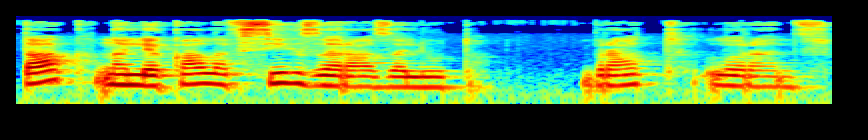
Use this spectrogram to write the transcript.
Так налякала всіх зараза люта брат Лоренцо.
